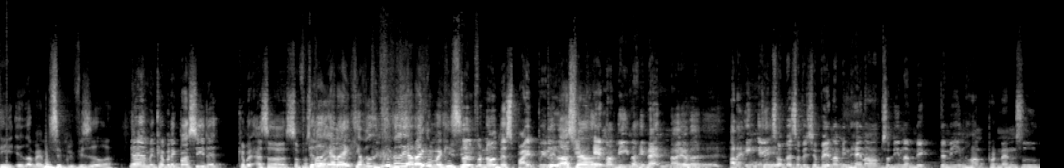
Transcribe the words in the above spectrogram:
Det er med simplificeret. Ja, men kan man ikke bare sige det? Kan man, altså, så forstår Det ved jeg da ikke. Jeg ved, det ved jeg da ikke, om man kan I sige. stedet for noget med spejlbilleder, er og dine hænder ligner hinanden, og jeg ved, har der ingen anelse om, hvad så hvis jeg vender mine hænder om, så ligner den ikke den ene hånd på den anden side.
